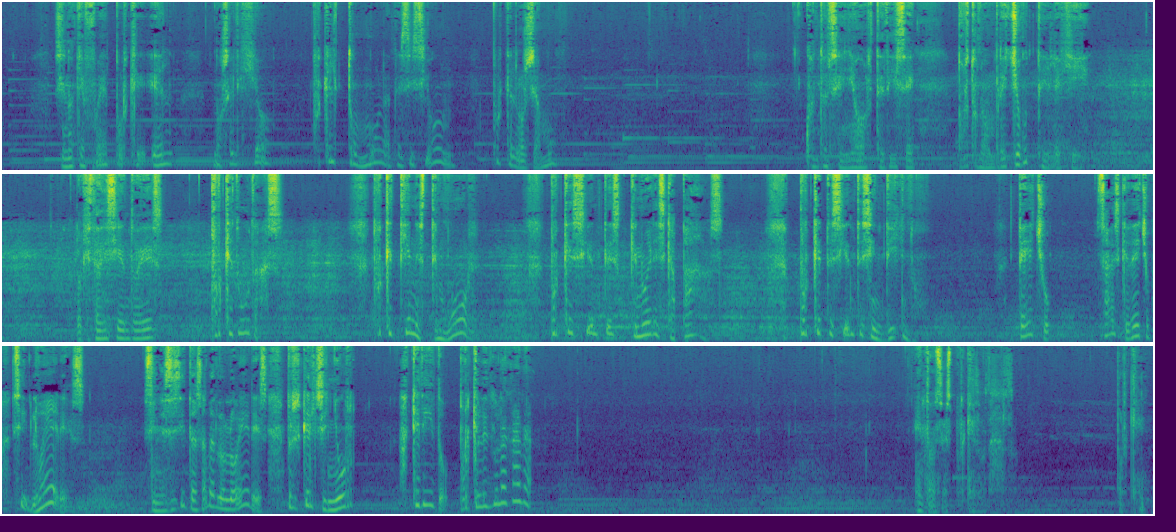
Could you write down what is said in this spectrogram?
sino que fue porque Él nos eligió porque Él tomó la decisión, porque Él nos llamó. Cuando el Señor te dice, por tu nombre yo te elegí, lo que está diciendo es, ¿por qué dudas? ¿Por qué tienes temor? ¿Por qué sientes que no eres capaz? ¿Por qué te sientes indigno? De hecho, sabes que de hecho, sí, lo eres. Si necesitas saberlo, lo eres. Pero es que el Señor ha querido, porque le dio la gana. Entonces, ¿por qué dudar? ¿Por qué?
